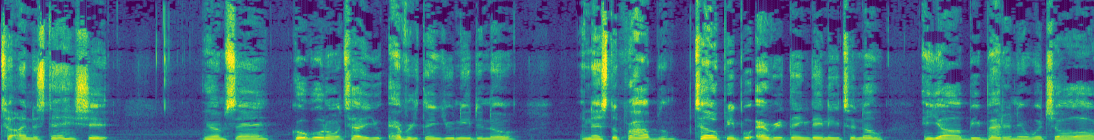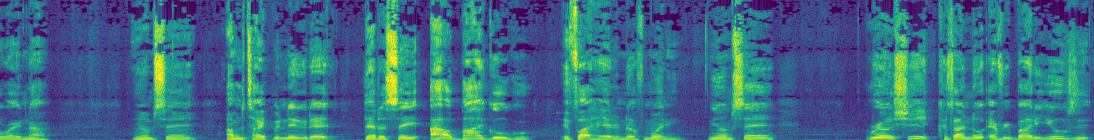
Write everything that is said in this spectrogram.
to understand shit. You know what I'm saying? Google don't tell you everything you need to know. And that's the problem. Tell people everything they need to know, and y'all be better than what y'all are right now. You know what I'm saying? I'm the type of nigga that that'll say I'll buy Google if I had enough money. You know what I'm saying? Real shit, cause I know everybody use it.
